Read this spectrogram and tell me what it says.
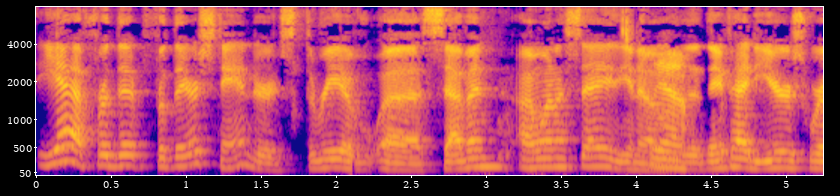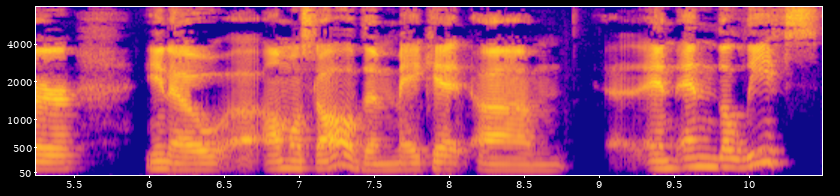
Yeah, for the for their standards, three of uh, seven, I want to say. You know, Yeah. they've had years where you know uh, almost all of them make it, um, and and the Leafs.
